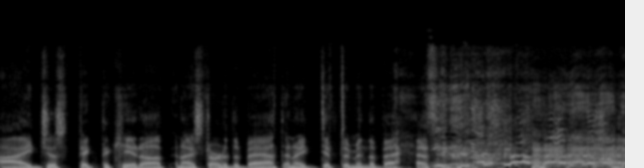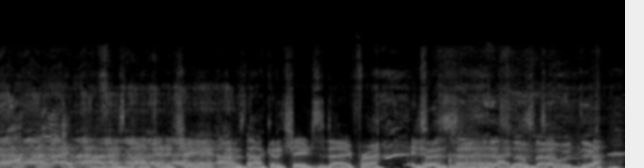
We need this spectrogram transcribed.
I just picked the kid up, and I started the bath, and I dipped him in the bath. I was not going to change. I was not going to change the diaper. I just, I just, Something I would do.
